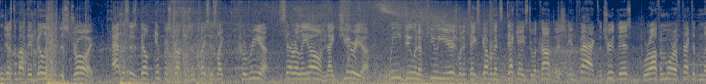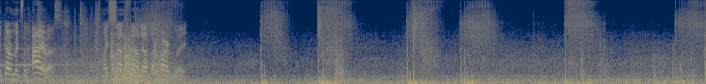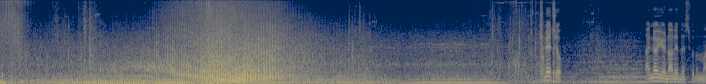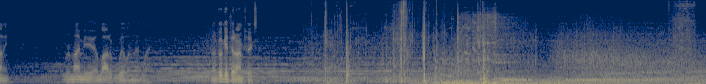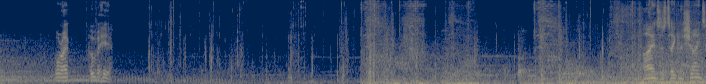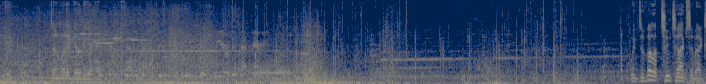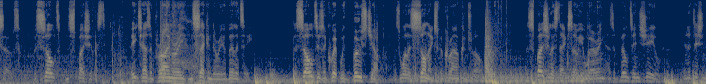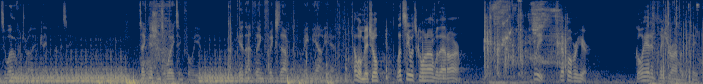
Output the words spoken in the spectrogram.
isn't just about the ability to destroy. Atlas has built infrastructures in places like Korea, Sierra Leone, Nigeria. We do in a few years what it takes governments decades to accomplish. In fact, the truth is, we're often more effective than the governments that hire us. As my son found out the hard way. Mitchell. I know you're not in this for the money. You remind me a lot of Will in that way. Now go get that arm fixed. All right, over here. Irons has a shine to you. Don't let it go to your head. We've developed two types of exos, Assault and Specialist. Each has a primary and secondary ability. Assault is equipped with boost jump, as well as sonics for crowd control. The Specialist exo you're wearing has a built-in shield, in addition to overdrive. Technicians are waiting for you. Get that thing fixed up meet me out here. Hello, Mitchell. Let's see what's going on with that arm. Please, step over here. Go ahead and place your arm on the table.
